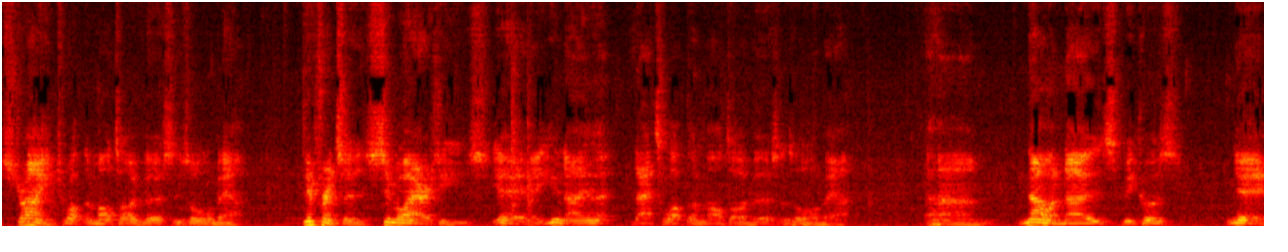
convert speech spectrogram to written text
strange what the multiverse is all about. Differences, similarities, yeah, you name it. That's what the multiverse is all about. Um, no one knows because, yeah,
